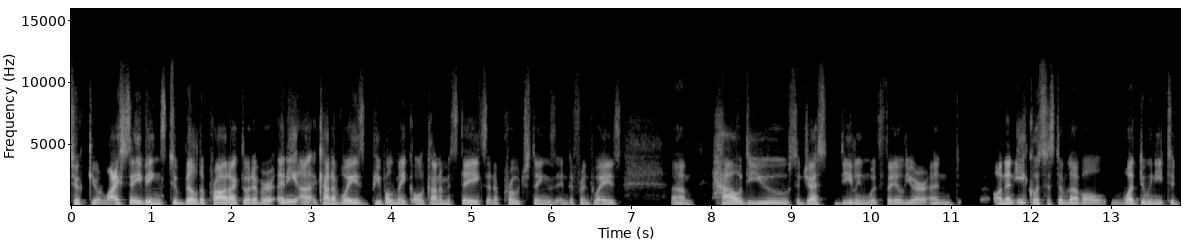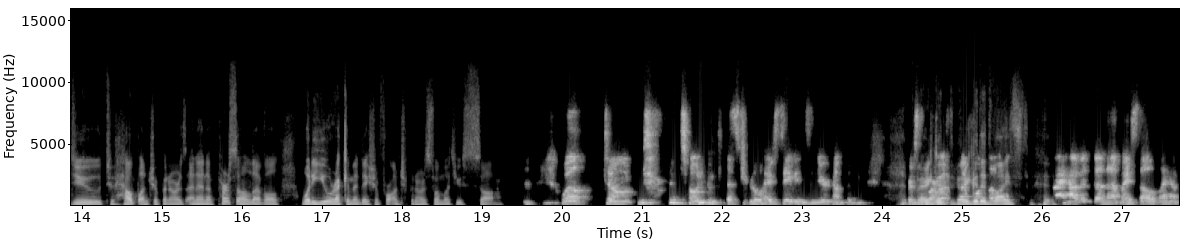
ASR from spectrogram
took your life savings to build a product whatever any uh, kind of ways people make all kind of mistakes and approach things in different ways um, how do you suggest dealing with failure and on an ecosystem level, what do we need to do to help entrepreneurs? And on a personal level, what are your recommendation for entrepreneurs from what you saw? Well, don't don't invest your life savings in your company. Very good, very good advice. I haven't done that myself. I have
